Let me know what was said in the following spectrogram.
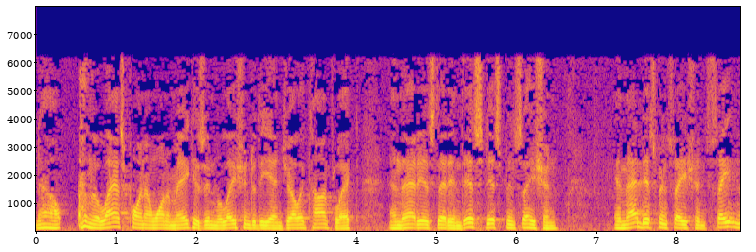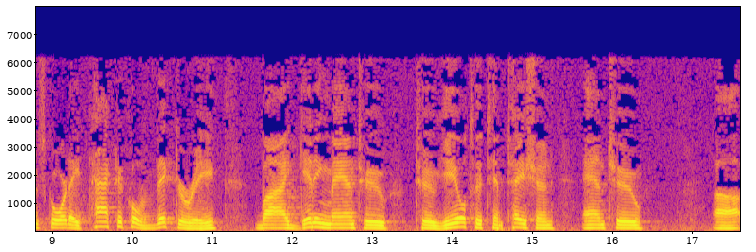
Now, the last point I want to make is in relation to the angelic conflict, and that is that in this dispensation, in that dispensation, Satan scored a tactical victory by getting man to, to yield to temptation and to uh,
